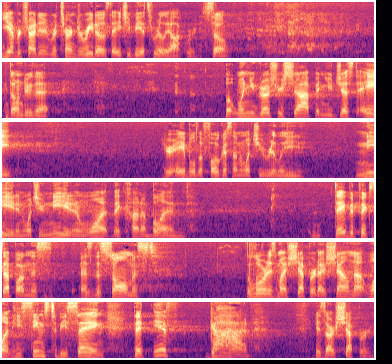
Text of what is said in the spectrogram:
You ever try to return Doritos to HEB? It's really awkward. So don't do that. But when you grocery shop and you just ate, you're able to focus on what you really need, and what you need and want, they kind of blend. David picks up on this as the psalmist. The Lord is my shepherd, I shall not want. He seems to be saying that if God is our shepherd,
